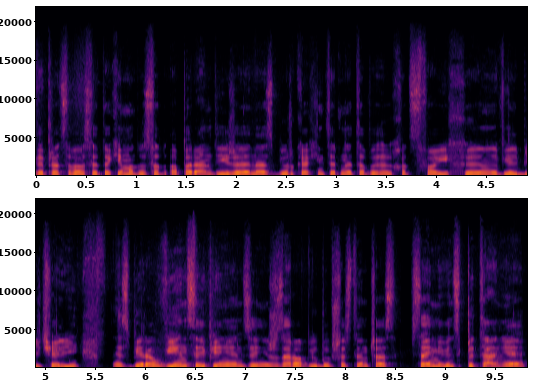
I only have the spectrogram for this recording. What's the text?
wypracował sobie takie modus operandi, że na zbiórkach internetowych od swoich wielbicieli zbierał więcej pieniędzy niż zarobiłby przez ten czas w Sejmie. Więc pytanie,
